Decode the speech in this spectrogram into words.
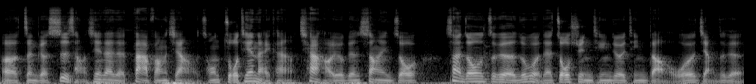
呃，整个市场现在的大方向，从昨天来看，恰好又跟上一周，上一周这个如果在周讯听就会听到我有讲这个。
